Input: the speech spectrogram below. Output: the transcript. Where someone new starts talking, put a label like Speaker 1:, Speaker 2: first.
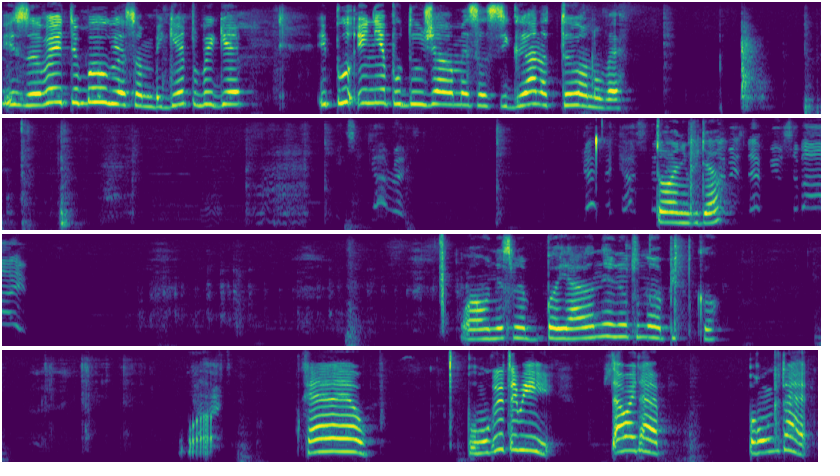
Speaker 1: И здравейте, българ, съм Бегето Беге. И, и ние продължаваме с игра на тронове. Той ни видя. Вау, ние сме бая нейното на пипка. Вау. Хелп! 봉그레잡이
Speaker 2: 나와라 봉그레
